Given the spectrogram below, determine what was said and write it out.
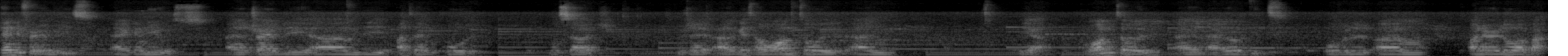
ten different remedies I can use. And I tried the um, the hot and cold massage, which I I get a warm towel and yeah, warm towel and I rubbed it over the, um, on her lower back,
